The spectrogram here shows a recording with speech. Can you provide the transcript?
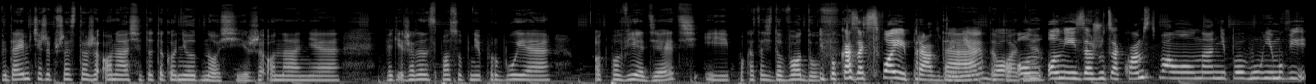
wydaje mi się, że przez to, że ona się do tego nie odnosi, że ona nie w żaden sposób nie próbuje odpowiedzieć i pokazać dowodów. I pokazać swojej prawdy, Tak, nie? Bo dokładnie. on, on jej zarzuca kłamstwo, a ona nie, po, nie mówi,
